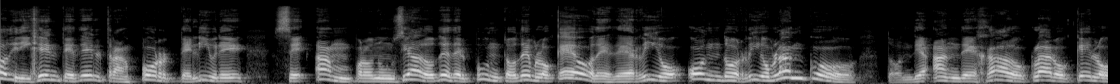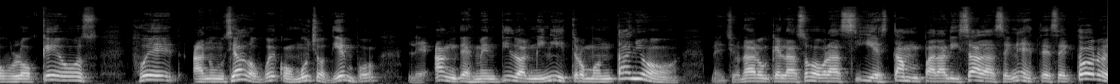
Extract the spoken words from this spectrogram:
los dirigentes del transporte libre se han pronunciado desde el punto de bloqueo desde Río Hondo, Río Blanco, donde han dejado claro que los bloqueos fue anunciado, fue con mucho tiempo, le han desmentido al ministro Montaño. Mencionaron que las obras sí están paralizadas en este sector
